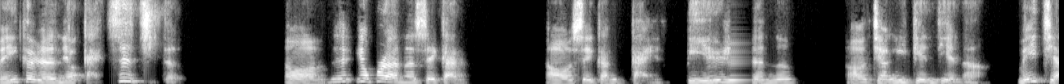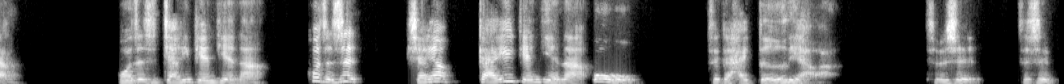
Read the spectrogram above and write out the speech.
每一个人要改自己的，啊、那要不然呢？谁敢啊、谁敢改别人呢？啊、讲一点点啊，没讲，或者是讲一点点啊，或者是想要改一点点啊，哦，这个还得了啊？是不是？这是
